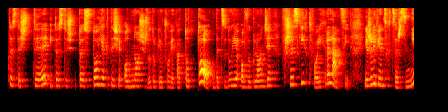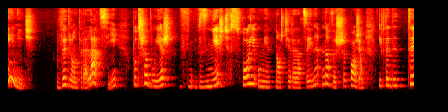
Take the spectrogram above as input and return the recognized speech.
to jesteś Ty i to, jesteś, to jest to, jak Ty się odnosisz do drugiego człowieka. To to decyduje o wyglądzie wszystkich Twoich relacji. Jeżeli więc chcesz zmienić wygląd relacji, potrzebujesz wznieść swoje umiejętności relacyjne na wyższy poziom. I wtedy ty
